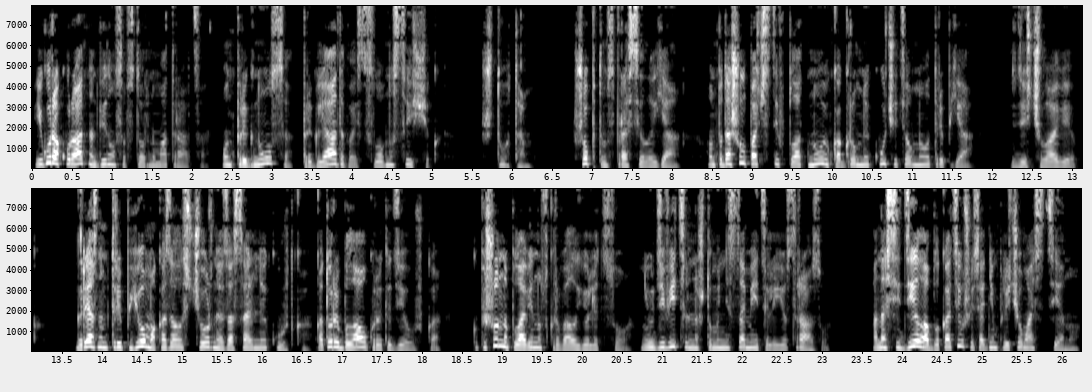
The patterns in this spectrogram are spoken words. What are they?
Егор аккуратно двинулся в сторону матраца. Он пригнулся, приглядываясь, словно сыщик. «Что там?» — шепотом спросила я — он подошел почти вплотную к огромной куче темного тряпья. Здесь человек. Грязным тряпьем оказалась черная засальная куртка, которой была укрыта девушка. Капюшон наполовину скрывал ее лицо. Неудивительно, что мы не заметили ее сразу. Она сидела, облокотившись одним плечом о стену.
